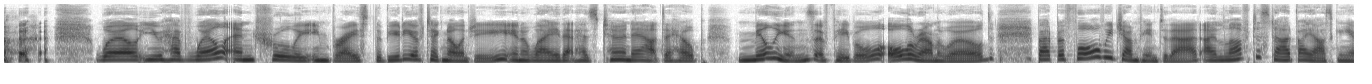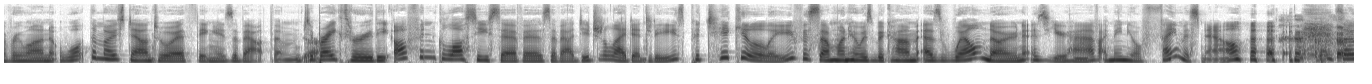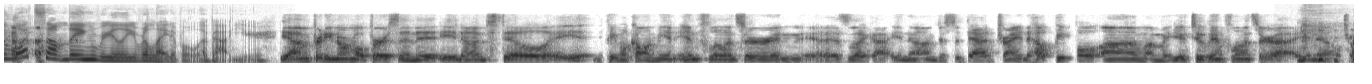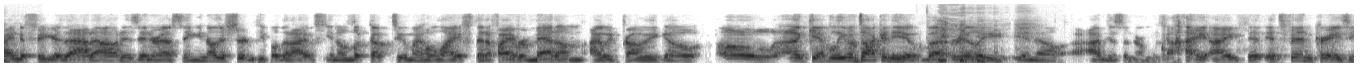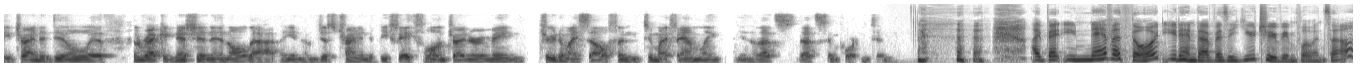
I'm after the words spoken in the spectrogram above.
well, you have well and truly embraced the beauty of technology in a way that has turned out to help millions of people all around the world. But before we jump into that, I love to start by asking everyone what the most down to earth thing is about them yeah. to break through the often glossy surface of our digital identities, particularly for someone who has become as well known as you have. I mean, you're famous now. so, what's something really relatable about you? Yeah, I'm a pretty normal person. It, you know, I'm still, it, people calling me an influencer, and it's like uh, you know I'm just a dad trying to help people. Um, I'm a YouTube influencer. Uh, you know, trying to figure that out is interesting. You know, there's certain people that I've you know looked up to my whole life that if I ever met them, I would probably go, oh, I can't believe I'm talking to you. But really, you know, I'm just a normal guy. I it, has been crazy trying to deal with the recognition and all that. You know, just trying to be faithful and trying to remain true to myself and to my family. You know, that's that's important to me. I bet you never thought you'd end up as a YouTube influencer.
